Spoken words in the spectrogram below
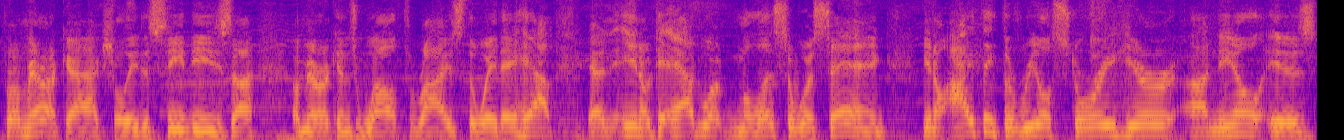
for America, actually, to see these uh, Americans' wealth rise the way they have. And, you know, to add what Melissa was saying, you know, I think the real story here, uh, Neil, is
